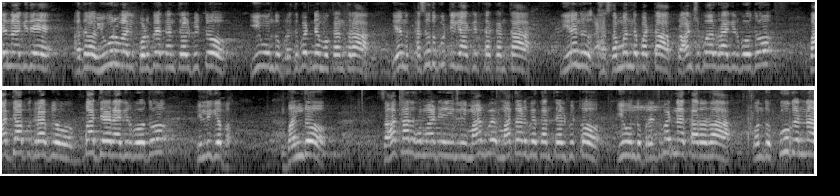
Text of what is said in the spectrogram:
ಏನಾಗಿದೆ ಅದರ ವಿವರವಾಗಿ ಕೊಡಬೇಕಂತ ಹೇಳ್ಬಿಟ್ಟು ಈ ಒಂದು ಪ್ರತಿಭಟನೆ ಮುಖಾಂತರ ಏನು ಕಸದ ಬುಟ್ಟಿಗೆ ಹಾಕಿರ್ತಕ್ಕಂಥ ಏನು ಸಂಬಂಧಪಟ್ಟ ಪ್ರಾಂಶುಪಾಲರಾಗಿರ್ಬೋದು ಪ್ರಾಧ್ಯಾಪಕರ ಉಪಾಧ್ಯಾಯರಾಗಿರ್ಬೋದು ಇಲ್ಲಿಗೆ ಬಂದು ಸಹಕಾರ ಮಾಡಿ ಇಲ್ಲಿ ಮಾಡಬೇ ಮಾತಾಡಬೇಕಂತ ಹೇಳ್ಬಿಟ್ಟು ಈ ಒಂದು ಪ್ರತಿಭಟನಾಕಾರರ ಒಂದು ಕೂಗನ್ನು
